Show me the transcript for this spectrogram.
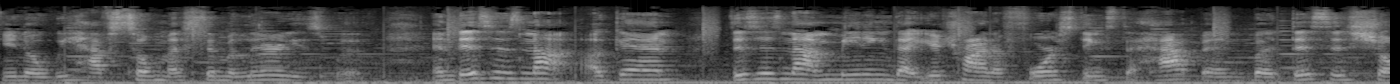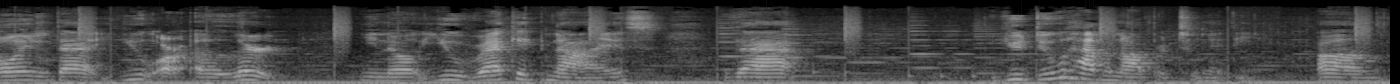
you know we have so much similarities with and this is not again this is not meaning that you're trying to force things to happen but this is showing that you are alert you know you recognize that you do have an opportunity um,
